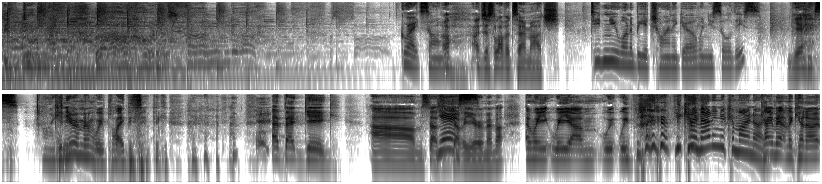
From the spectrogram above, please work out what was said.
beating loud as thunder. Great song. Oh, I just love it so much. Didn't you want to be a China girl when you saw this? Yes. I Can you remember we played this at the at that gig? Um, starts Yes. with W. Remember? And we we um we, we played it. You came out in your kimono. Came out in the kimono,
